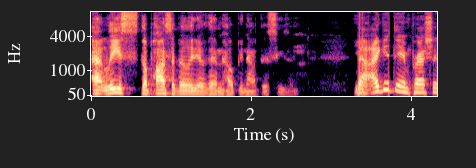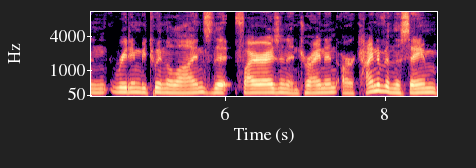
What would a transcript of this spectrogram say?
At least the possibility of them helping out this season. Yeah, I get the impression reading between the lines that Feyereisen and Treinen are kind of in the same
